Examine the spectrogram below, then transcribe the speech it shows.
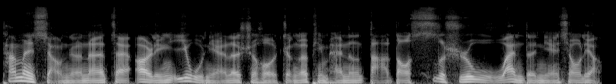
他们想着呢，在二零一五年的时候，整个品牌能达到四十五万的年销量。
